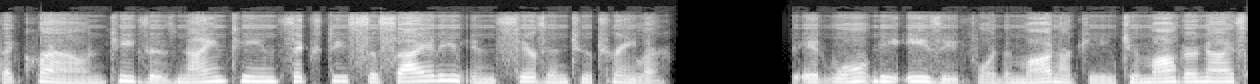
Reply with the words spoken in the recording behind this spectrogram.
The Crown teases 1960 society in Season 2 trailer. It won't be easy for the monarchy to modernize.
